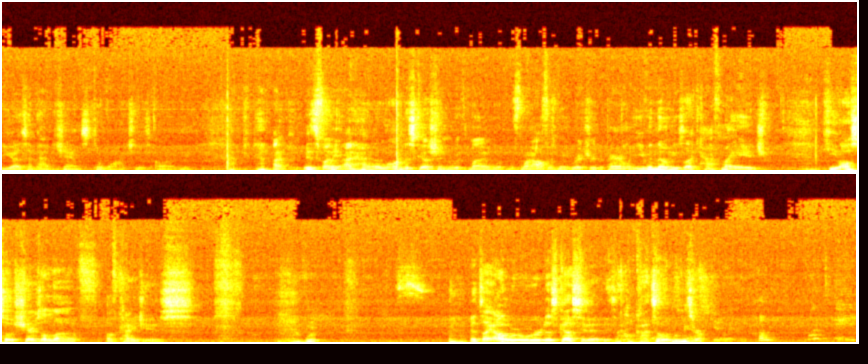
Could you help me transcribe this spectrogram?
you guys have had a chance to watch this already. I, it's funny. I had a long discussion with my with my office mate Richard. Apparently, even though he's like half my age, he also shares a love of kaiju's. It's like, oh, we were discussing it. He's like, oh, Godzilla movies are. Huh? What age got to do with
